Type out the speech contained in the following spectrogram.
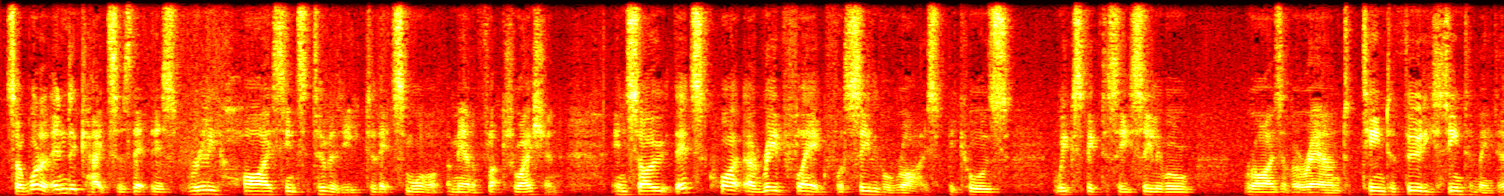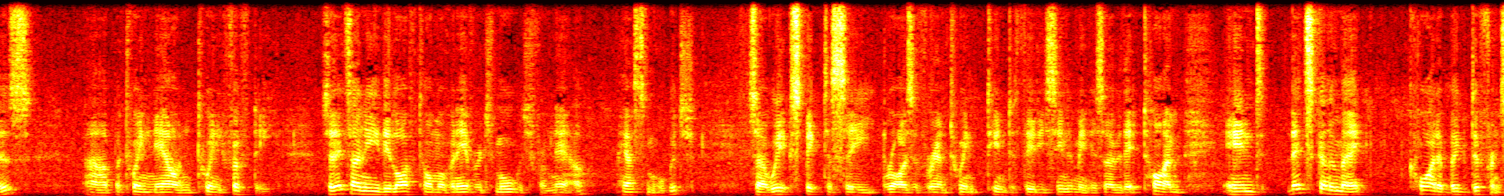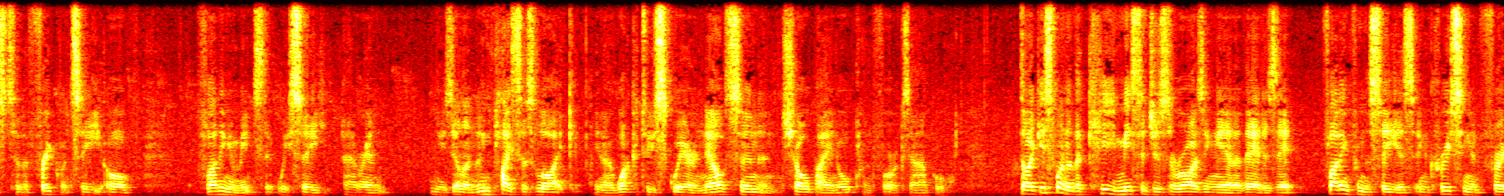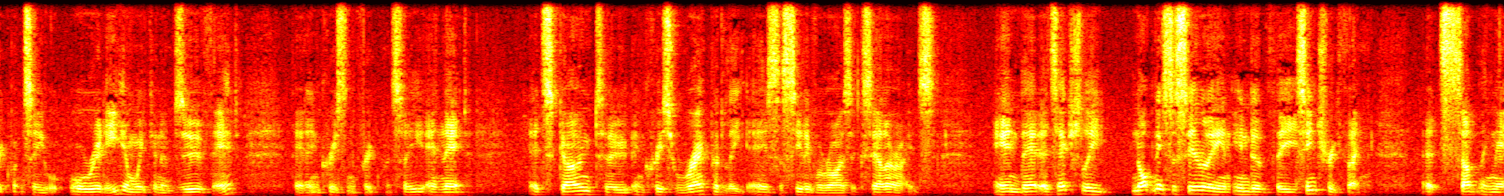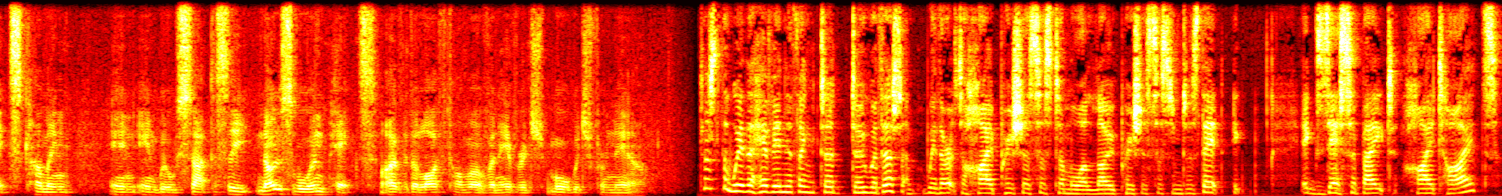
So what it indicates is that there's really high sensitivity to that small amount of fluctuation. And so that's quite a red flag for sea level rise because we expect to see sea level rise of around 10 to 30 centimetres uh, between now and 2050. So that's only the lifetime of an average mortgage from now, house mortgage. So we expect to see a rise of around 20, 10 to 30 centimetres over that time. And that's going to make quite a big difference to the frequency of flooding events that we see around New Zealand in places like you know Wakatu Square in Nelson and Shoal Bay in Auckland, for example. So I guess one of the key messages arising out of that is that flooding from the sea is increasing in frequency already, and we can observe that that increase in frequency, and that it's going to increase rapidly as the sea level rise accelerates, and that it's actually not necessarily an end of the century thing. It's something that's coming and, and we'll start to see noticeable impacts over the lifetime of an average mortgage from now. Does the weather have anything to do with it? Whether it's a high pressure system or a low pressure system, does that exacerbate high tides?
